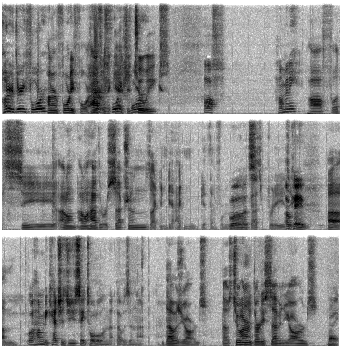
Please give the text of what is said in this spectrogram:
134 144 after the catch in two weeks. off. How many? Off. Let's see. I don't. I don't have the receptions. I can get. I can get that for you. real Well, quick. that's- that's pretty easy. Okay. Um, Well, how many catches did you say total in that? That was in that. that was yards. That was 237 yards. Right.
